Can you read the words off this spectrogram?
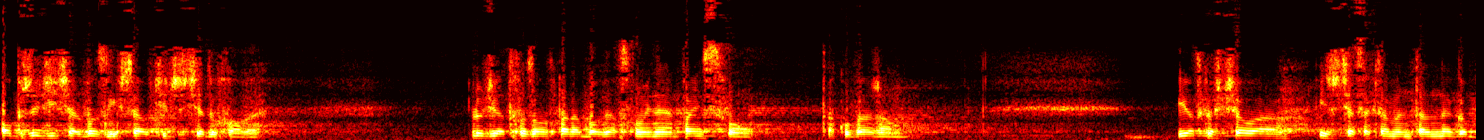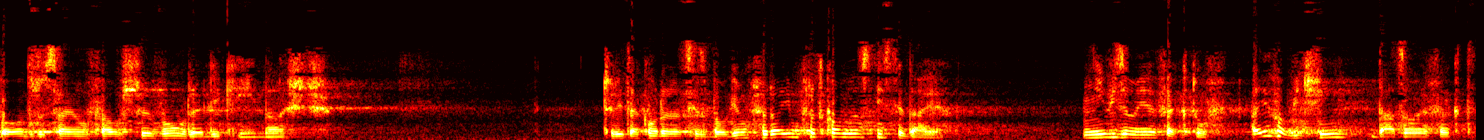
Obrzydzić albo znikształcić życie duchowe. Ludzie odchodzą od Pana Boga, wspominałem Państwu, tak uważam, i od Kościoła i życia sakramentalnego, bo odrzucają fałszywą religijność. Czyli taką relację z Bogiem, która im krótko mówiąc nic nie daje. Nie widzą jej efektów, a Jehowici dadzą efekt.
